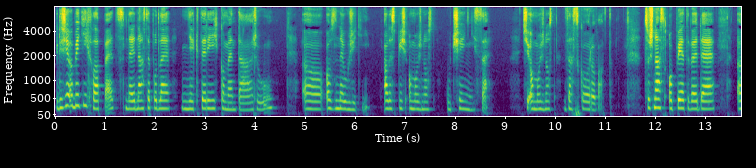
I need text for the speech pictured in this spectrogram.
Když je obětí chlapec, nejedná se podle některých komentářů uh, o zneužití, ale spíš o možnost učení se či o možnost zaskórovat. Což nás opět vede uh,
